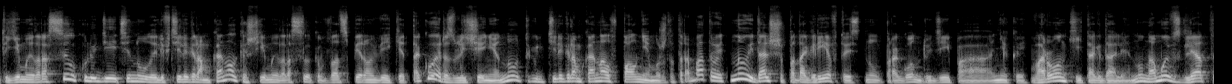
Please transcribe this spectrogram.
какую-то e-mail рассылку людей тянул, или в Телеграм-канал, конечно, e-mail рассылка в 21 веке, это такое развлечение, но Телеграм-канал вполне может отрабатывать. Ну, и дальше подогрев, то есть, ну, прогон людей по некой воронке и так далее. Ну, на мой взгляд,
